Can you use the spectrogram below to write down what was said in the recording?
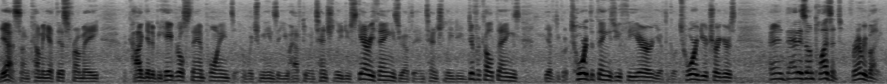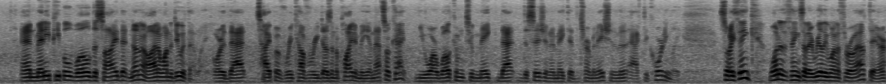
Yes, I'm coming at this from a, a cognitive behavioral standpoint, which means that you have to intentionally do scary things, you have to intentionally do difficult things, you have to go toward the things you fear, you have to go toward your triggers, and that is unpleasant for everybody. And many people will decide that, no, no, I don't want to do it that way, or that type of recovery doesn't apply to me, and that's okay. You are welcome to make that decision and make that determination and then act accordingly. So I think one of the things that I really want to throw out there,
